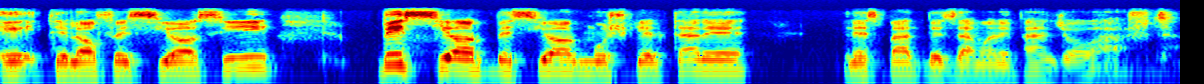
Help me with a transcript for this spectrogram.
ائتلاف سیاسی بسیار بسیار مشکلتره نسبت به زمان 57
